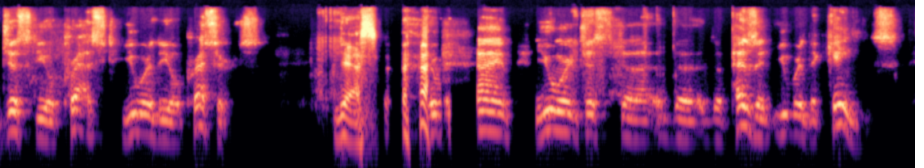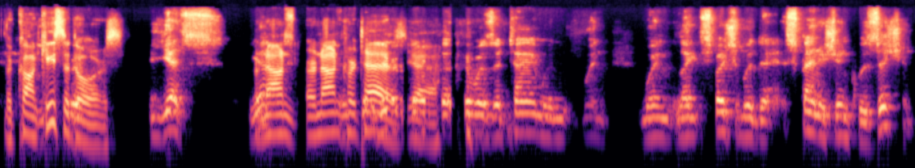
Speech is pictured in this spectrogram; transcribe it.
just the oppressed, you were the oppressors. Yes. there was a time you weren't just uh, the, the peasant, you were the kings. The conquistadors. Were, yes. yes. Hernan, Cortez. There, yeah. There, there was a time when, when, when, like, especially with the Spanish Inquisition,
